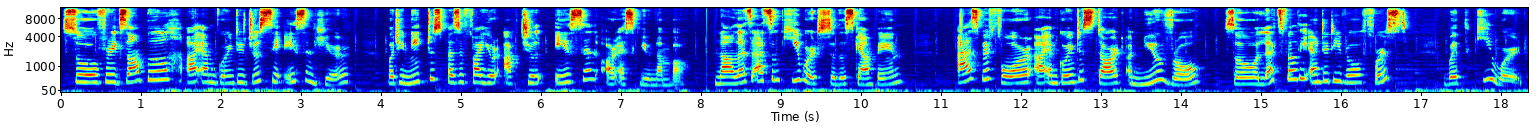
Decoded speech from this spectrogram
So for example, I am going to just say ASIN here, but you need to specify your actual ASIN or SKU number. Now let's add some keywords to this campaign. As before, I am going to start a new row. So let's fill the entity row first with keyword.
